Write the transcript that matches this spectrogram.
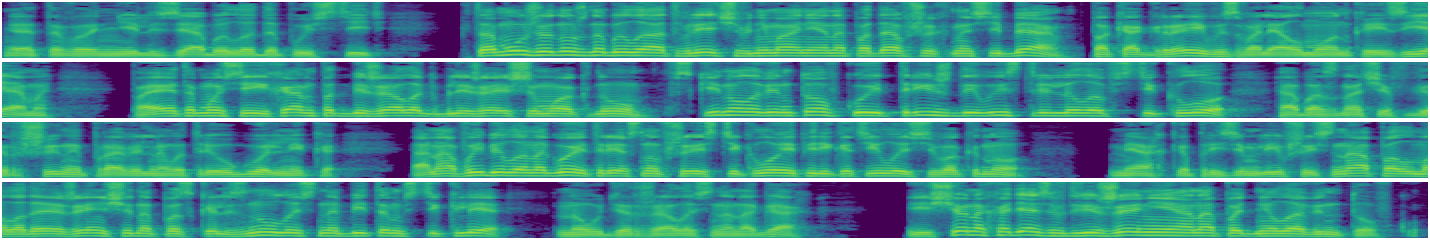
Этого нельзя было допустить. К тому же нужно было отвлечь внимание нападавших на себя, пока Грей вызволял Монка из ямы. Поэтому Сейхан подбежала к ближайшему окну, вскинула винтовку и трижды выстрелила в стекло, обозначив вершины правильного треугольника. Она выбила ногой треснувшее стекло и перекатилась в окно. Мягко приземлившись на пол, молодая женщина поскользнулась на битом стекле, но удержалась на ногах. Еще находясь в движении, она подняла винтовку.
